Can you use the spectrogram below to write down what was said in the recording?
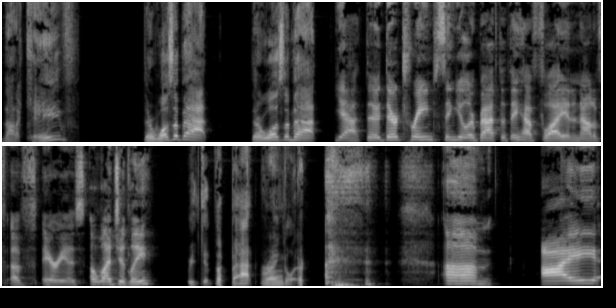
Not a cave. There was a bat. There was a bat. Yeah, their their trained singular bat that they have fly in and out of, of areas, allegedly. We get the bat wrangler. um I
